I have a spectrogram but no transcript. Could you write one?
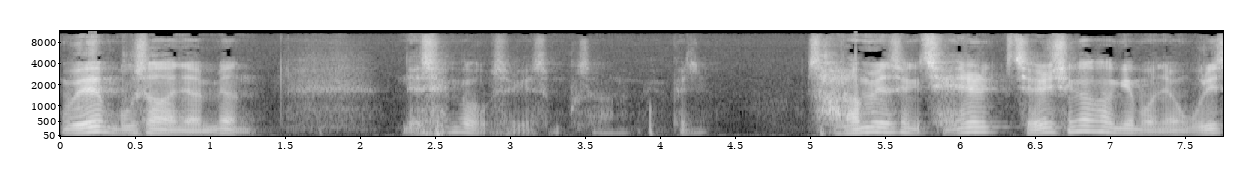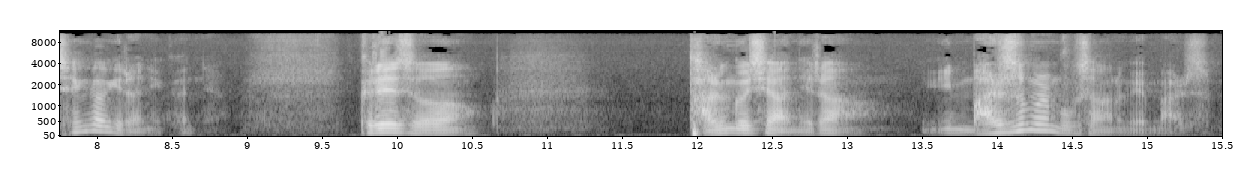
왜 묵상하냐면 내 생각 없애기 위해서 묵상하는 거예요. 그죠? 사람의 생 제일 제일 심각한 게 뭐냐면 우리 생각이라니까요. 그래서 다른 것이 아니라 이 말씀을 묵상하는 거예요. 말씀을.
